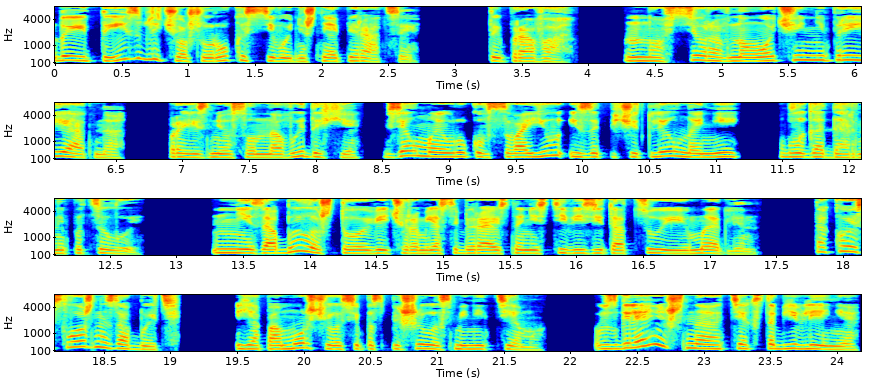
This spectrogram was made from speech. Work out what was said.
Да и ты извлечешь урок из сегодняшней операции. Ты права. Но все равно очень неприятно, произнес он на выдохе, взял мою руку в свою и запечатлел на ней благодарный поцелуй. Не забыла, что вечером я собираюсь нанести визит отцу и Мэдлин. Такое сложно забыть. Я поморщилась и поспешила сменить тему. Взглянешь на текст объявления?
